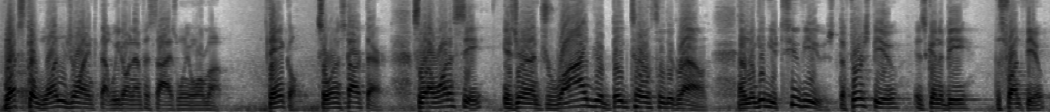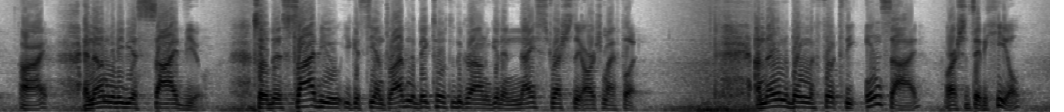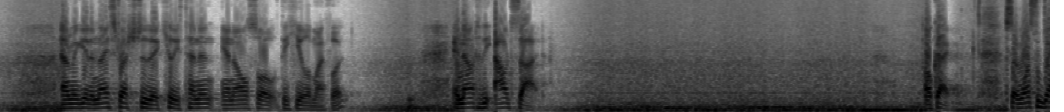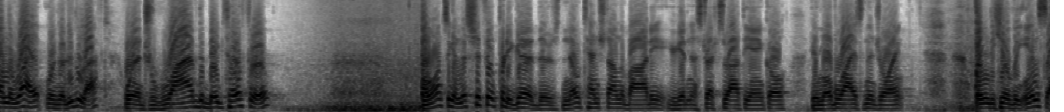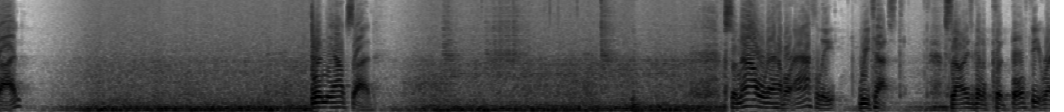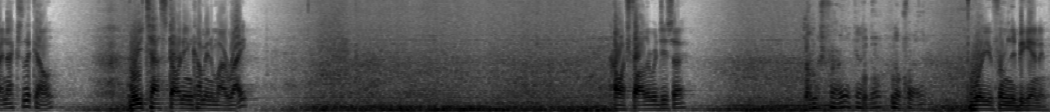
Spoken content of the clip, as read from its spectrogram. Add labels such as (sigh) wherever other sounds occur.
What's the one joint that we don't emphasize when we warm up? The ankle. So we're going to start there. So what I want to see is you're going to drive your big toe through the ground. And I'm going to give you two views. The first view is going to be the front view, all right? And then I'm going to give you a side view. So this side view, you can see I'm driving the big toe through the ground. I'm getting a nice stretch to the arch of my foot. I'm then going to bring the foot to the inside, or I should say the heel, I'm going to get a nice stretch to the Achilles tendon and also the heel of my foot. And now to the outside. Okay, so once we've done the right, we're going to do the left. We're going to drive the big toe through. And once again, this should feel pretty good. There's no tension on the body. You're getting a stretch throughout the ankle. You're mobilizing the joint. Bring the heel to the inside. Then the outside. So now we're going to have our athlete retest. So now he's going to put both feet right next to the cone. Retest starting coming to my right. How much farther would you say? How much farther can I go? No farther. Were you from the beginning?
